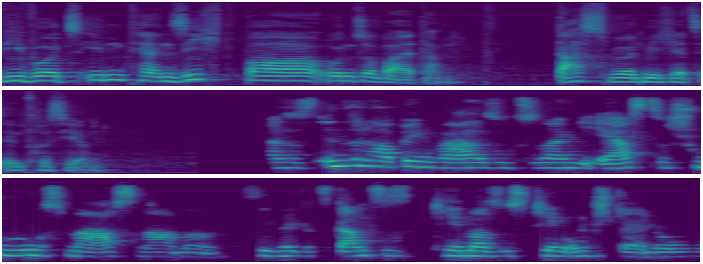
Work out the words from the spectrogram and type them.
Wie wurde es intern sichtbar und so weiter? Das würde mich jetzt interessieren. Also das Inselhopping war sozusagen die erste Schulungsmaßnahme für das ganze Thema Systemumstellung.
